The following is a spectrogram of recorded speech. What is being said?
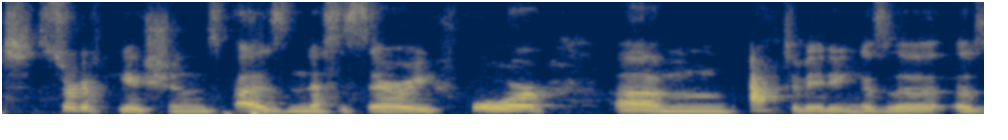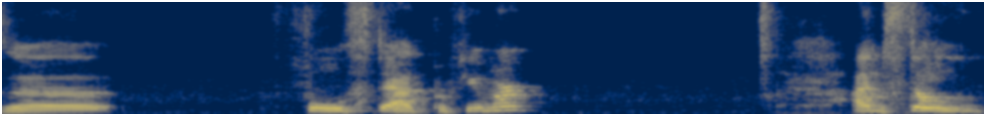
certifications as necessary for um, activating as a as a full stat perfumer. I'm still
